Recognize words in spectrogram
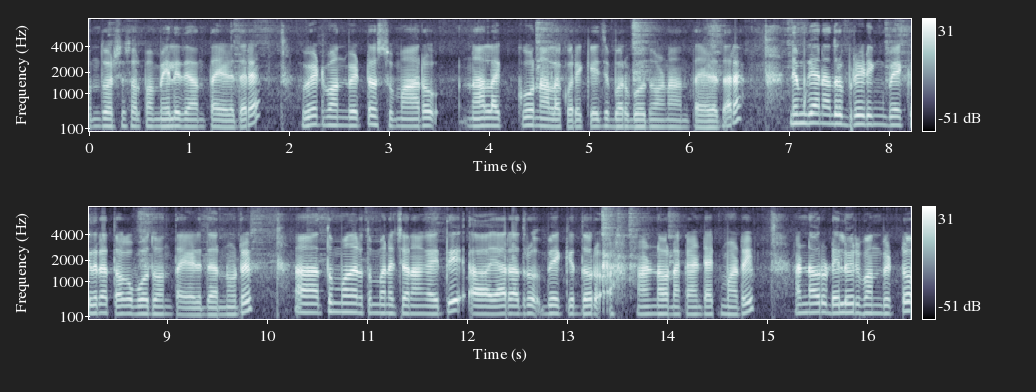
ಒಂದು ವರ್ಷ ಸ್ವಲ್ಪ ಮೇಲಿದೆ ಅಂತ ಹೇಳಿದ್ದಾರೆ. ವೇಟ್ ಬಂದುಬಿಟ್ಟು ಸುಮಾರು ನಾಲ್ಕು, ನಾಲ್ಕೂವರೆ ಕೆ ಜಿ ಬರ್ಬೋದು ಅಣ್ಣ ಅಂತ ಹೇಳಿದ್ದಾರೆ. ನಿಮ್ಗೆ ಏನಾದರೂ ಬ್ರೀಡಿಂಗ್ ಬೇಕಿದ್ರೆ ತೊಗೋಬೋದು ಅಂತ ಹೇಳಿದ್ದಾರೆ ನೋಡಿರಿ. ತುಂಬ ಅಂದರೆ ತುಂಬಾ ಚೆನ್ನಾಗೈತಿ. ಯಾರಾದರೂ ಬೇಕಿದ್ದವರು ಅಣ್ಣವ್ರನ್ನ ಕಾಂಟ್ಯಾಕ್ಟ್ ಮಾಡಿರಿ. ಅಣ್ಣವರು ಡೆಲಿವರಿ ಬಂದುಬಿಟ್ಟು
